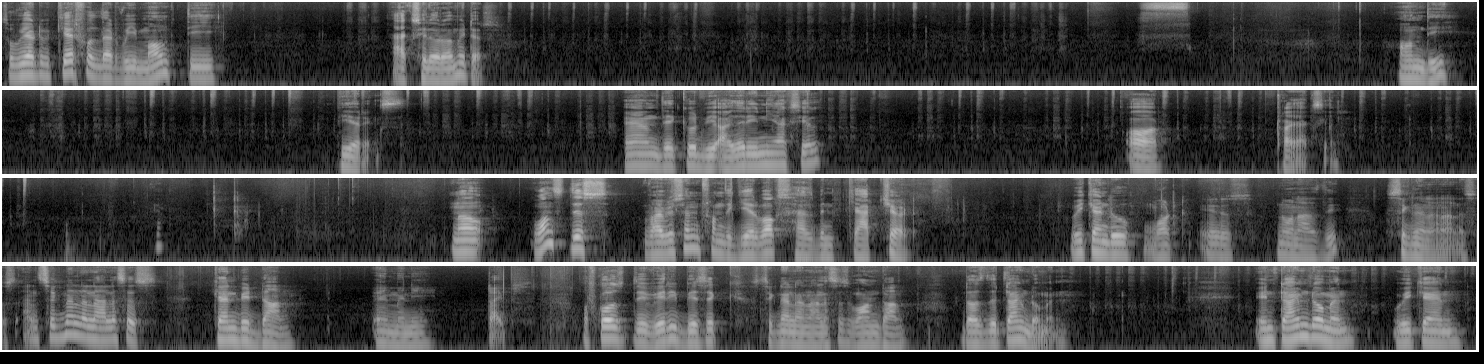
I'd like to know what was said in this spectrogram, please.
So, we have to be careful that we mount the accelerometer on the bearings and they could be either uniaxial or triaxial. Now, once this vibration from the gearbox has been captured, we can do what is known as the signal analysis and signal analysis can be done in many types. Of course, the very basic signal analysis one done does the time domain. In time domain, we can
